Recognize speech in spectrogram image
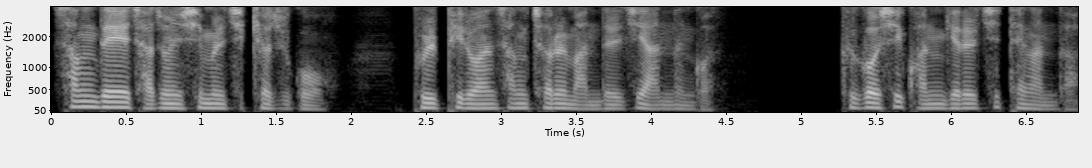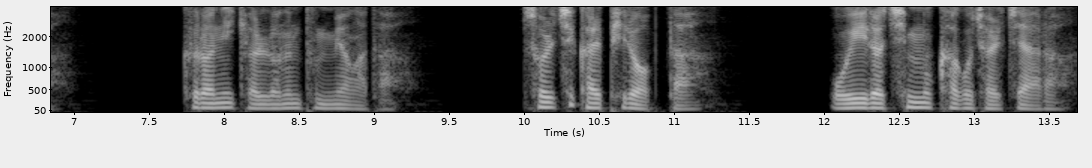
상대의 자존심을 지켜주고 불필요한 상처를 만들지 않는 것. 그것이 관계를 지탱한다. 그러니 결론은 분명하다. 솔직할 필요 없다. 오히려 침묵하고 절제하라.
